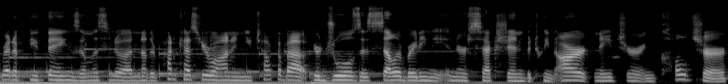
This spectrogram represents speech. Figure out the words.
read a few things and listened to another podcast you're on, and you talk about your jewels as celebrating the intersection between art, nature, and culture,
